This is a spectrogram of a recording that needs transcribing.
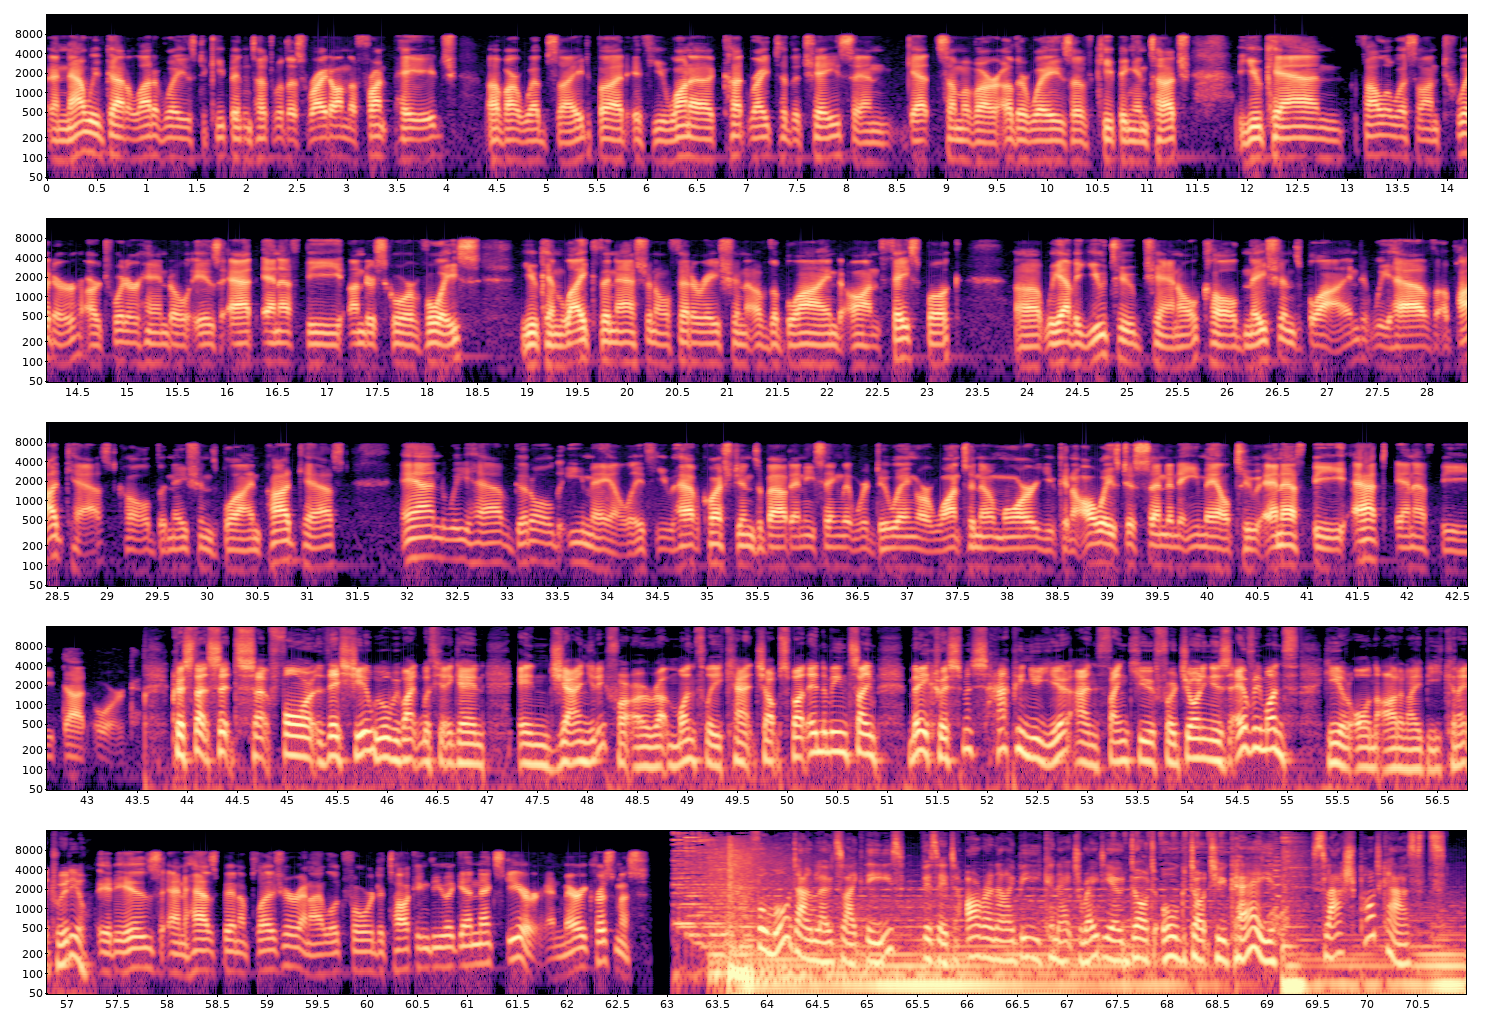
And now we've got a lot of ways to keep in touch with us right on the front page of our website. But if you want to cut right to the chase and get some of our other ways of keeping in touch, you can follow us on Twitter. Our Twitter handle is at NFB underscore voice. You can like the National Federation of the Blind on Facebook. Uh, we have a YouTube channel called Nations Blind. We have a podcast called the Nations Blind Podcast. And we have good old email. If you have questions about anything that we're doing or want to know more, you can always just send an email to nfb at nfb.org. Chris, that's it uh, for this year. We will be back with you again in January for our monthly catch ups. But in the meantime, Merry Christmas, Happy New Year, and thank you for joining us every month here on RNIB Connect Radio. It is and has been a pleasure, and I look forward to talking to you again next year and Merry Christmas. For more downloads like these, visit rnibconnectradio.org.uk slash podcasts.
